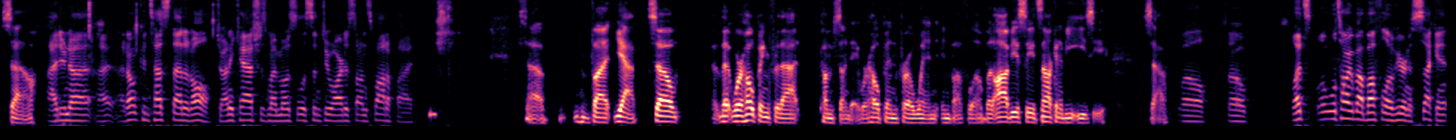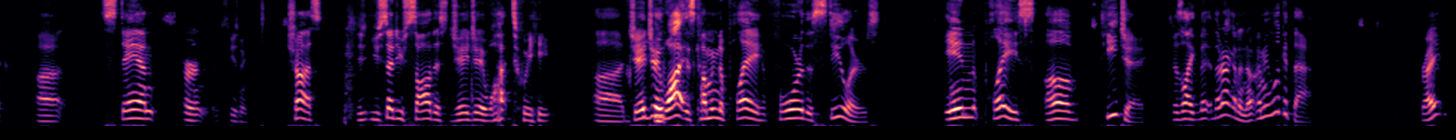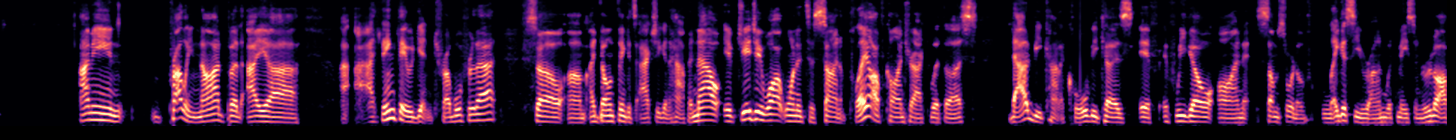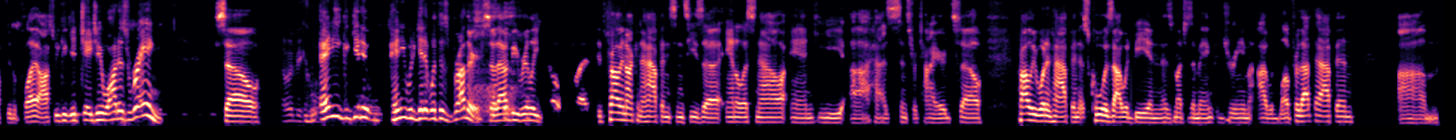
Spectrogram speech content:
So I do not. I, I don't contest that at all. Johnny Cash is my most listened to artist on Spotify. So, but yeah, so that we're hoping for that come Sunday. We're hoping for a win in Buffalo, but obviously it's not going to be easy. So, well, so let's we'll talk about Buffalo here in a second. Uh, Stan, or excuse me, Chus, you said you saw this JJ Watt tweet. Uh, JJ Watt is coming to play for the Steelers in place of TJ. Because like they're not gonna know. I mean, look at that, right? I mean, probably not, but I uh, I, I think they would get in trouble for that So um, I don't think it's actually going to happen. Now, if JJ Watt wanted to sign a playoff contract with us, that would be kind of cool because if if we go on some sort of legacy run with Mason Rudolph through the playoffs, we could get JJ Watt his ring. So that would be cool. And he could get it and he would get it with his brother. So that would be really dope. But it's probably not going to happen since he's a analyst now and he uh, has since retired. So probably wouldn't happen. As cool as that would be, and as much as a man could dream, I would love for that to happen. Um,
